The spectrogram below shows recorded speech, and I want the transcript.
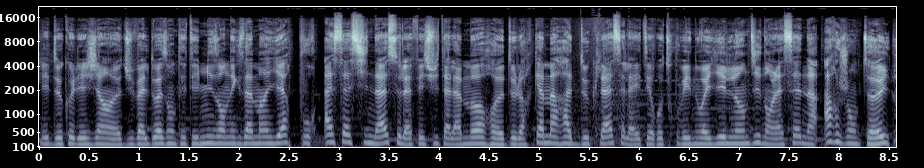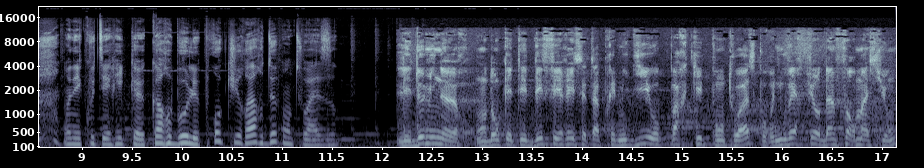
Les deux collégiens du Val d'Oise ont été mis en examen hier pour assassinat. Cela fait suite à la mort de leur camarade de classe. Elle a été retrouvée noyée lundi dans la Seine à Argenteuil. On écoute Éric Corbeau, le procureur de Pontoise. Les deux mineurs ont donc été déférés cet après-midi au parquet de Pontoise pour une ouverture d'information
